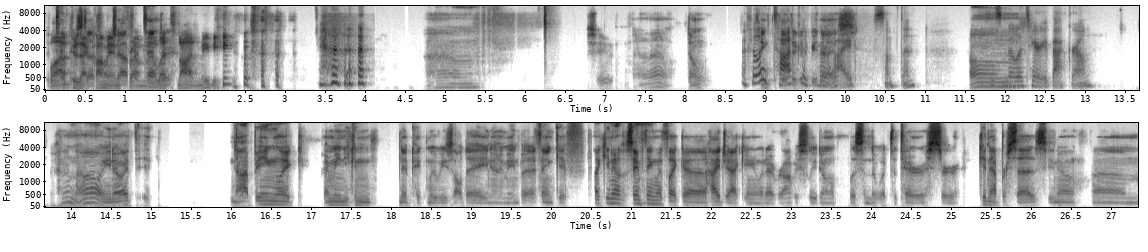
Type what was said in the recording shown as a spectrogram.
The well, after that comment watch out for from uh, Let's Not, maybe. Um, shoot, I don't know. Don't. I feel like Todd could be provide nice? something with his Um, military background. I don't know. You know, it, it not being like. I mean, you can nitpick movies all day. You know what I mean? But I think if, like, you know, same thing with like uh, hijacking or whatever. Obviously, don't listen to what the terrorists or kidnapper says. You know, um,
